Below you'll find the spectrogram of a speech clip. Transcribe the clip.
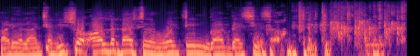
audio launch. I wish you all the best to the whole team. God bless you, sir. Thank you.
